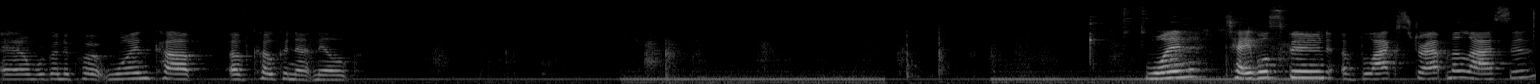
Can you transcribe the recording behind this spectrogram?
And we're going to put one cup of coconut milk. One tablespoon of blackstrap molasses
